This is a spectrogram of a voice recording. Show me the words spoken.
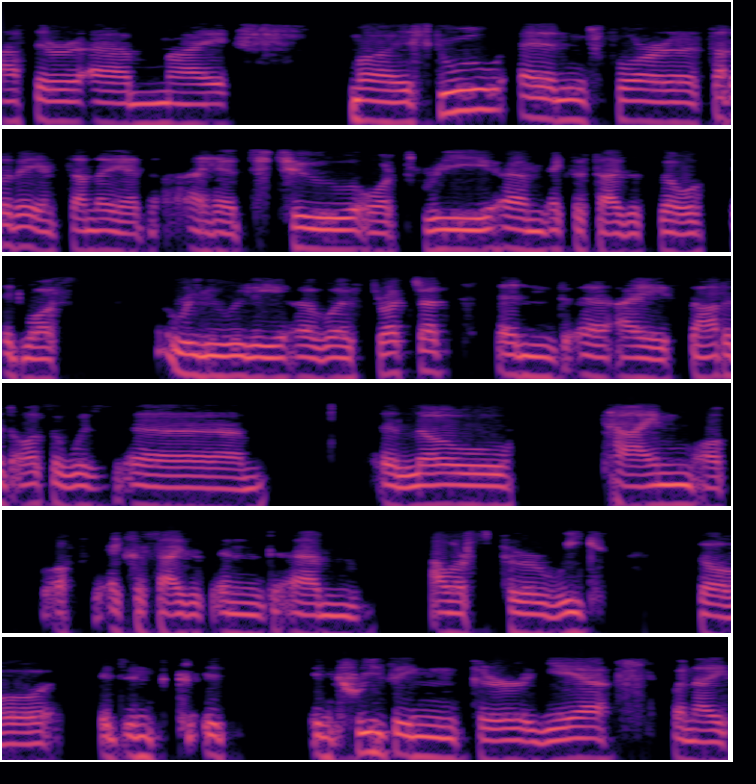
after um, my my school and for uh, Saturday and Sunday I had, I had two or three um, exercises so it was really really uh, well structured and uh, I started also with um, a low time of of exercises and um, hours per week. So it it's increasing per year when I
